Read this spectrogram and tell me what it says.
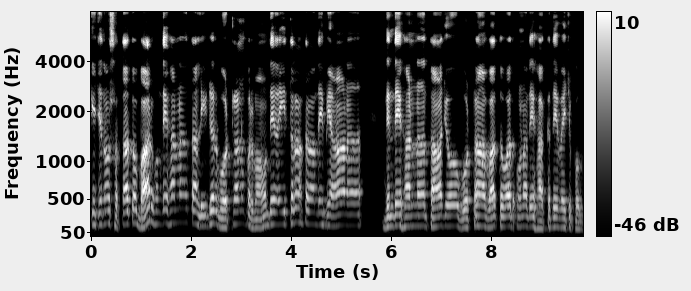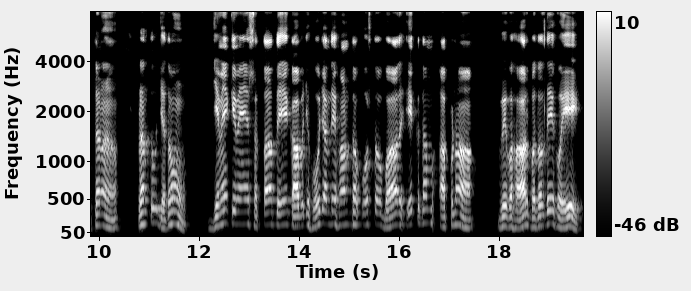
ਕਿ ਜਦੋਂ ਸੱਤਾ ਤੋਂ ਬਾਹਰ ਹੁੰਦੇ ਹਨ ਤਾਂ ਲੀਡਰ ਵੋਟਰਾਂ ਨੂੰ ਭਰਮਾਉਣ ਦੇ ਲਈ ਤਰ੍ਹਾਂ ਤਰ੍ਹਾਂ ਦੇ ਬਿਆਨ ਦਿੰਦੇ ਹਨ ਤਾਂ ਜੋ ਵੋਟਾਂ ਵੱਧ ਤੋਂ ਵੱਧ ਉਹਨਾਂ ਦੇ ਹੱਕ ਦੇ ਵਿੱਚ ਭੁਗਤਣ। ਪਰੰਤੂ ਜਦੋਂ ਜਿਵੇਂ ਕਿਵੇਂ ਸੱਤਾ ਤੇ ਕਾਬਜ ਹੋ ਜਾਂਦੇ ਹਨ ਤਾਂ ਉਸ ਤੋਂ ਬਾਅਦ ਇੱਕਦਮ ਆਪਣਾ ਵਿਵਹਾਰ ਬਦਲਦੇ ਹੋਏ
